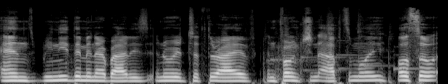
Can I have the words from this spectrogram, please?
and we need them in our bodies in order to thrive and function optimally. Also,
